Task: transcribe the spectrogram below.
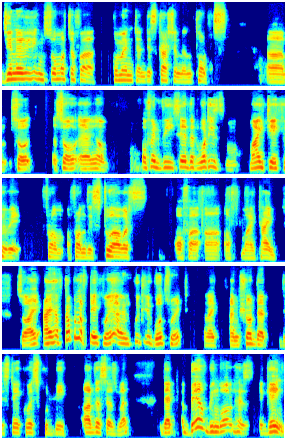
generating so much of a comment and discussion and thoughts. Um, so, so uh, you know, often we say that what is my takeaway from from these two hours of uh, uh, of my time. So I, I have a couple of takeaway. I will quickly go through it, and I, I'm sure that these takeaways could be others as well. That Bay of Bengal has again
